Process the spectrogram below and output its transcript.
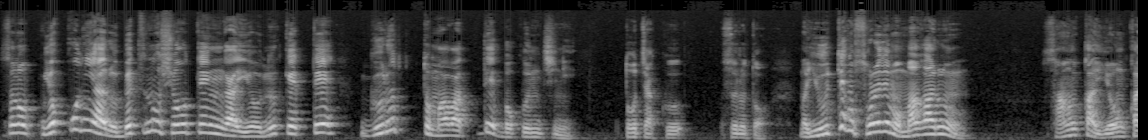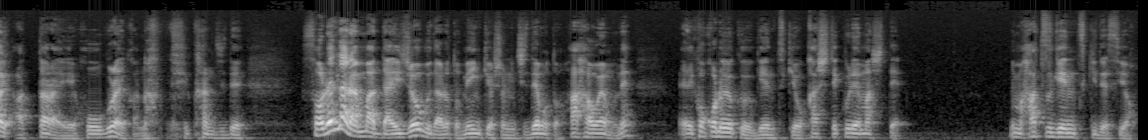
その横にある別の商店街を抜けてぐるっと回って僕ん家に到着すると、まあ、言うてもそれでも曲がるん。3回4回あったらええ方ぐらいかなっていう感じで。それならまあ大丈夫だろうと。免許初日でもと。母親もね快、く原付を貸してくれまして。でも初原付ですよ。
